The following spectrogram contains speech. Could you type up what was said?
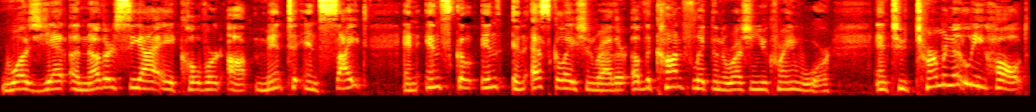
was yet another CIA covert op meant to incite an, inscal- in, an escalation rather of the conflict in the Russian-Ukraine war and to permanently halt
